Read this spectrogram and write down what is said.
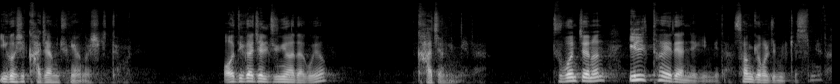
이것이 가장 중요한 것이기 때문에. 어디가 제일 중요하다고요? 가정입니다. 두 번째는 일터에 대한 얘기입니다. 성경을 좀 읽겠습니다.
